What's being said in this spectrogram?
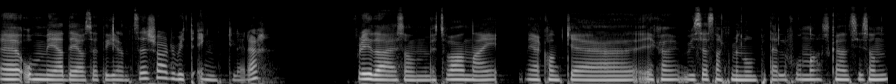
Eh, og med det å sette grenser, så har det blitt enklere. Fordi da er jeg sånn, vet du hva, nei, jeg kan ikke jeg kan, Hvis jeg snakker med noen på telefon, da, så kan jeg si sånn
